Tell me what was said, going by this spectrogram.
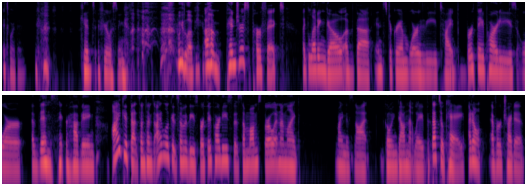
it's worth it. Kids, if you're listening. We love you. um, Pinterest perfect, like letting go of the Instagram worthy type mm-hmm. birthday parties or events that you're having. I get that sometimes. I look at some of these birthday parties that some moms throw, and I'm like, mine is not going down that way, but that's okay. I don't ever try to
